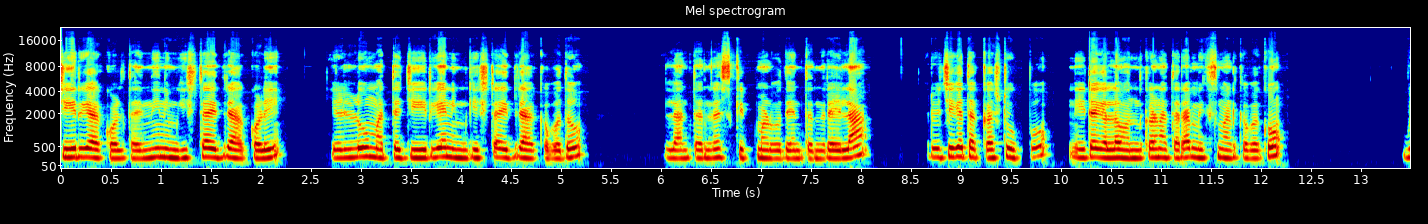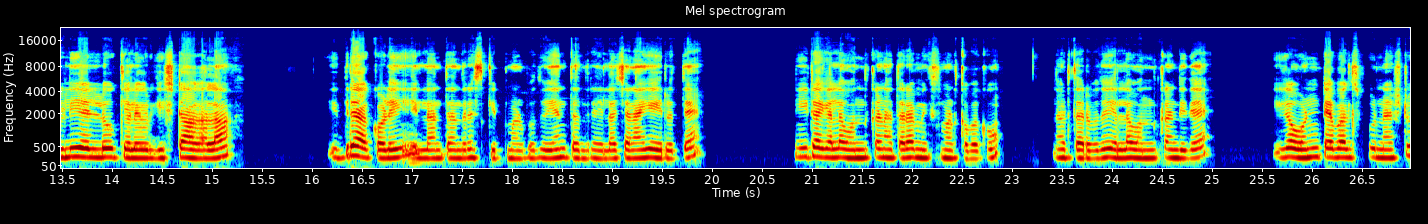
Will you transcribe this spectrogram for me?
ಜೀರಿಗೆ ಹಾಕ್ಕೊಳ್ತಾ ಇದ್ದೀನಿ. ನಿಮ್ಗೆ ಇಷ್ಟ ಇದ್ದರೆ ಹಾಕ್ಕೊಳ್ಳಿ ಎಳ್ಳು ಮತ್ತು ಜೀರಿಗೆ ನಿಮ್ಗೆ ಇಷ್ಟ ಇದ್ದರೆ ಹಾಕೋಬೋದು ಇಲ್ಲ ಅಂತಂದರೆ ಸ್ಕಿಪ್ ಮಾಡ್ಬೋದು. ಅಂತಂದರೆ ಇಲ್ಲ, ರುಚಿಗೆ ತಕ್ಕಷ್ಟು ಉಪ್ಪು, ನೀಟಾಗೆಲ್ಲ ಹೊಂದ್ಕೊಳ್ಳೋ ಥರ ಮಿಕ್ಸ್ ಮಾಡ್ಕೋಬೇಕು. ಬಿಳಿ ಎಳ್ಳು ಕೆಲವ್ರಿಗೆ ಇಷ್ಟ ಆಗಲ್ಲ. ಇದ್ರೆ ಹಾಕ್ಕೊಳ್ಳಿ ಇಲ್ಲ ಅಂತಂದರೆ ಸ್ಕಿಪ್ ಮಾಡ್ಬೋದು. ಏನು ತೊಂದರೆ ಇಲ್ಲ, ಚೆನ್ನಾಗೇ ಇರುತ್ತೆ. ನೀಟಾಗೆಲ್ಲ ಹೊಂದ್ಕೊಳ್ಳೋ ಥರ ಮಿಕ್ಸ್ ಮಾಡ್ಕೋಬೇಕು. ನೋಡ್ತಾ ಇರ್ಬೋದು, ಎಲ್ಲ ಹೊಂದ್ಕೊಂಡಿದೆ ಈಗ ಒನ್ ಟೇಬಲ್ ಸ್ಪೂನಷ್ಟು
